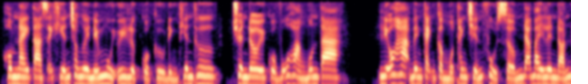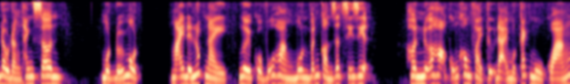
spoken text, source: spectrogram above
hôm nay ta sẽ khiến cho ngươi nếm mùi uy lực của cửu đỉnh thiên thư, truyền đời của Vũ Hoàng môn ta. Liễu Hạ bên cạnh cầm một thanh chiến phủ sớm đã bay lên đón đầu đằng Thanh Sơn. Một đối một. Mãi đến lúc này, người của Vũ Hoàng môn vẫn còn rất sĩ diện. Hơn nữa họ cũng không phải tự đại một cách mù quáng.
